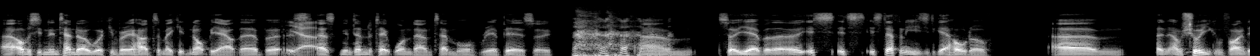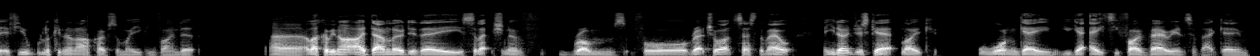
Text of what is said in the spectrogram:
Uh, obviously, Nintendo are working very hard to make it not be out there, but as, Yeah. as Nintendo take one down, ten more reappear. So, um, so yeah, but uh, it's it's it's definitely easy to get hold of, um, and I'm sure you can find it if you look in an archive somewhere. You can find it. Uh, like I mean, I, I downloaded a selection of ROMs for RetroArch to test them out, and you don't just get like one game; you get 85 variants of that game,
